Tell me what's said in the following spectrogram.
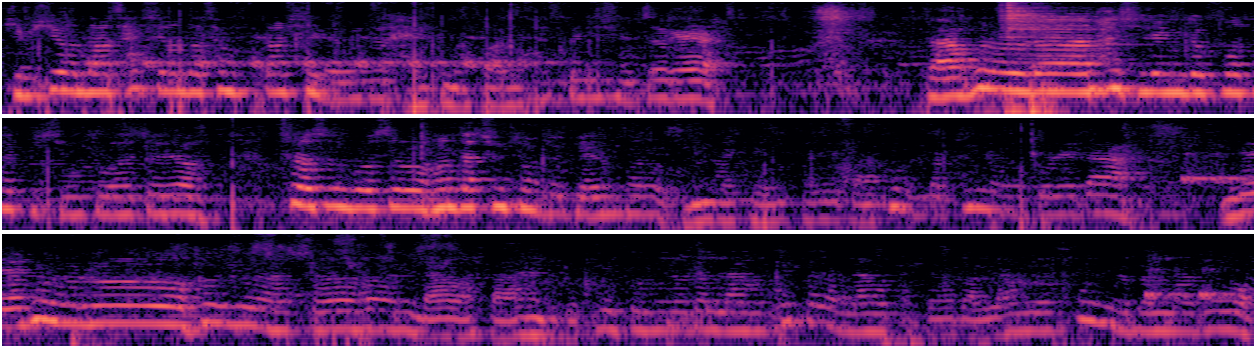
김시온다 삼수다 시내오주 하이구나 빠른 살빼기 실적에. 자 오늘은 하실행도 부어살피시고 도와줘요. 틀어쓴 곳으로 혼자 충청도 개음사로 없습니다. 개음사에다 보내다 내 혼으로 흘러서 나왔다 하는 그 손으로 달라고 택배달라고 받아달라고 손으로 달라고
